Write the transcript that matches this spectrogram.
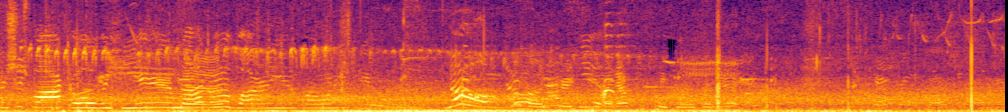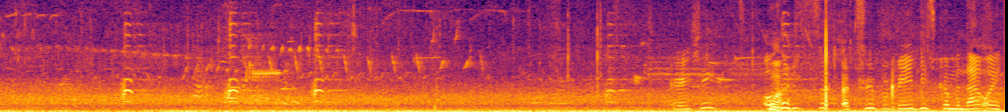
Let's just walk over here. I'm not gonna bother you if I want to steal one. No, they're Oh, not Gracie, you cute. might have to take over it. Oh, What? there's a, troop of babies coming that way. It's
